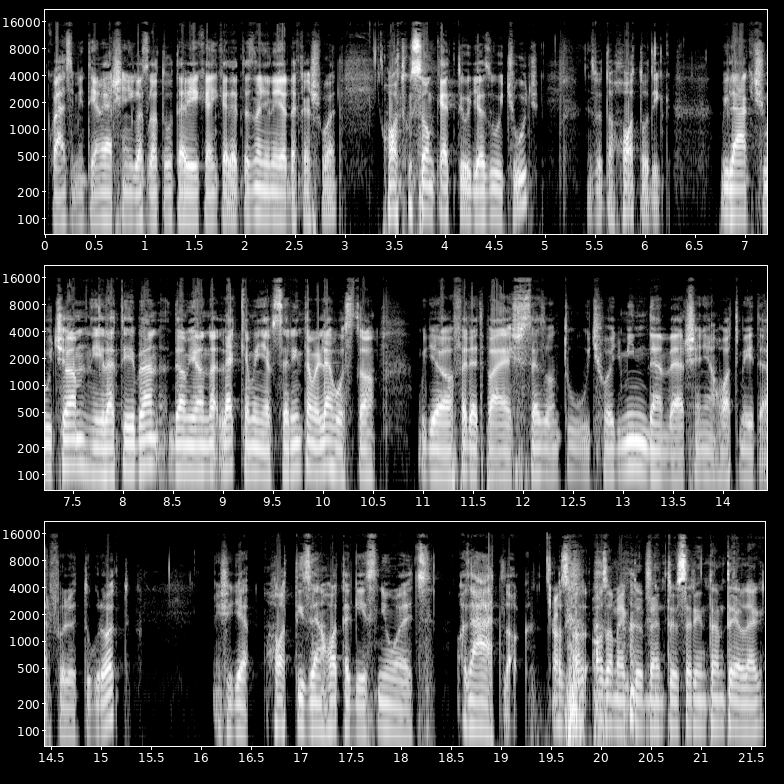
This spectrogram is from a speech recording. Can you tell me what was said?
kvázi mint ilyen versenyigazgató tevékenykedett, ez nagyon érdekes volt. 6-22 ugye az új csúcs, ez volt a hatodik világcsúcsa életében, de ami a legkeményebb szerintem, hogy lehozta ugye a fedett pályás szezont úgy, hogy minden versenyen 6 méter fölött ugrott, és ugye 6-16,8 az átlag. Az, az, az a megdöbbentő szerintem tényleg.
